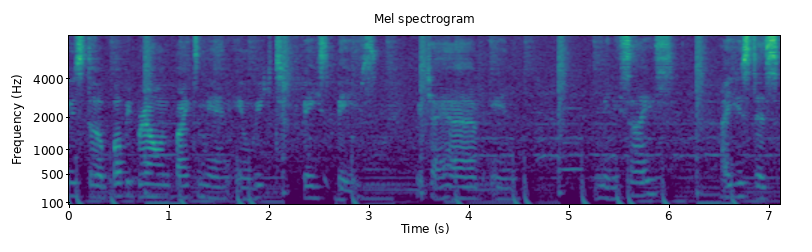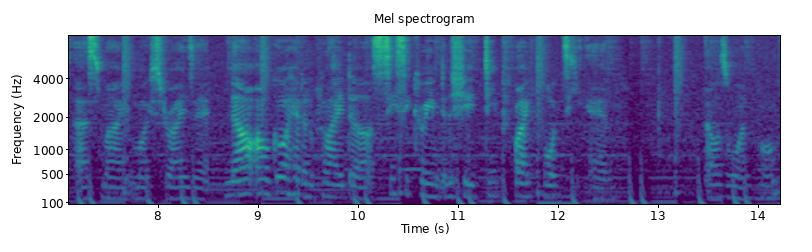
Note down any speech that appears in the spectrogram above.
used the Bobbi Brown Vitamin Enriched Face Base which I have in mini size. I use this as my moisturizer. Now I'll go ahead and apply the CC cream in the shade Deep 540N. That was one pump.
